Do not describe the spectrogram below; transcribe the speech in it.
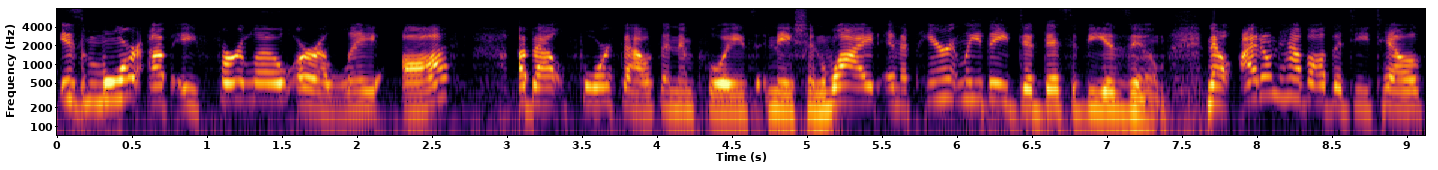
is more of a furlough or a layoff, about 4,000 employees nationwide. And apparently they did this via Zoom. Now, I don't have all the details,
